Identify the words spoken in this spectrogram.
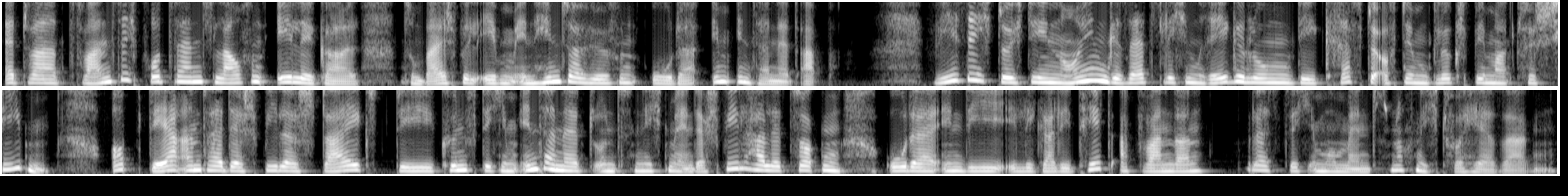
Etwa 20 Prozent laufen illegal, zum Beispiel eben in Hinterhöfen oder im Internet ab. Wie sich durch die neuen gesetzlichen Regelungen die Kräfte auf dem Glücksspielmarkt verschieben, ob der Anteil der Spieler steigt, die künftig im Internet und nicht mehr in der Spielhalle zocken oder in die Illegalität abwandern, lässt sich im Moment noch nicht vorhersagen.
